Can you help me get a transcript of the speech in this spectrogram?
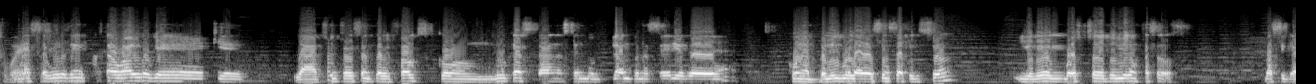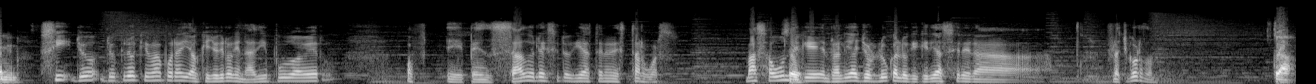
Por más supuesto. seguro sí, que sí. tiene pasado algo que, que la Central Central Fox con Lucas estaban haciendo un plan de una serie de con una película de ciencia ficción y yo creo que por eso detuvieron fase 2 básicamente Sí, yo, yo creo que va por ahí, aunque yo creo que nadie pudo haber of- eh, pensado el éxito que iba a tener Star Wars. Más aún Sí. de que en realidad George Lucas lo que quería hacer era Flash Gordon. claro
